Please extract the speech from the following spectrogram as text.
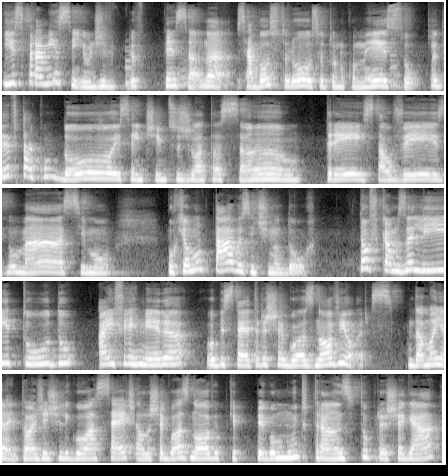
Isso para mim, assim, eu, eu pensando, ah, se a bolsa se eu tô no começo, eu devo estar com 2 centímetros de dilatação, 3 talvez, no máximo, porque eu não tava sentindo dor. Então ficamos ali, tudo. A enfermeira obstetra chegou às 9 horas da manhã. Então a gente ligou às 7, ela chegou às 9, porque pegou muito trânsito para chegar.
